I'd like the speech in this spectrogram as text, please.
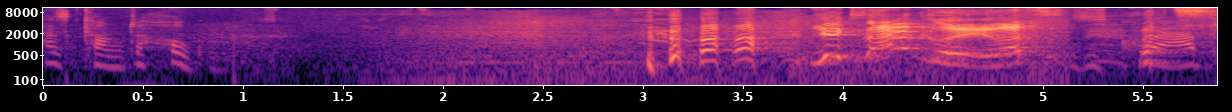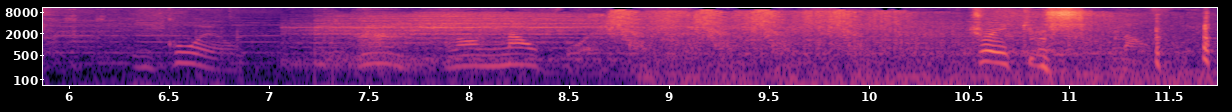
has come to Hogwarts. Yeah, exactly. That's This is Crabbe and Goyle. And I'm Malfoy. Draco Malfoy.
